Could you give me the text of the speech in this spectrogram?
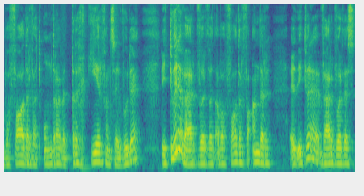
Abba Vader wat omdraai wat terugkeer van sy woede. Die tweede werkwoord wat Abba Vader verander, eh, die tweede werkwoord is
